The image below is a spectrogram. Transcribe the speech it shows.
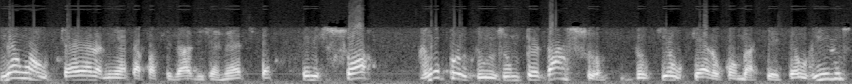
não altera a minha capacidade genética, ele só reproduz um pedaço do que eu quero combater, que é o vírus,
